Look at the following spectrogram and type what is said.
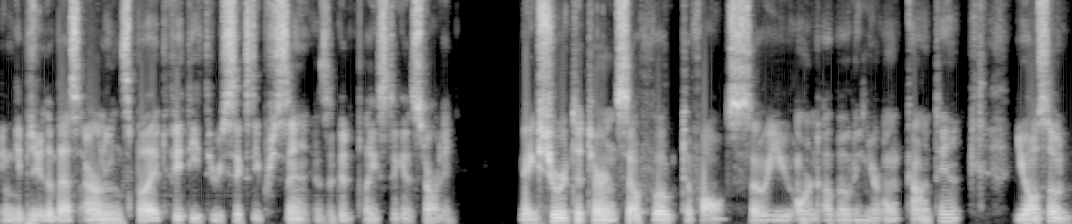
and gives you the best earnings, but 50 through 60% is a good place to get started. Make sure to turn self-vote to false so you aren't upvoting your own content. You also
